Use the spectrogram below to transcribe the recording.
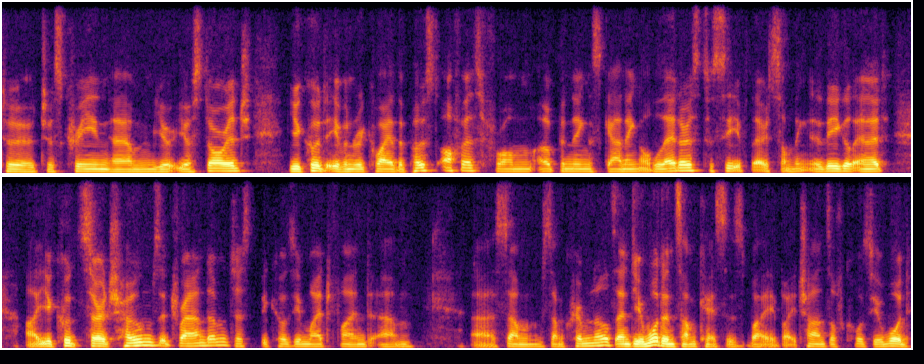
to, to screen um, your, your storage. You could even require the post office from opening, scanning all letters to see if there's something illegal in it. Uh, you could search homes at random just because you might find um, uh, some some criminals, and you would in some cases by by chance, of course you would.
